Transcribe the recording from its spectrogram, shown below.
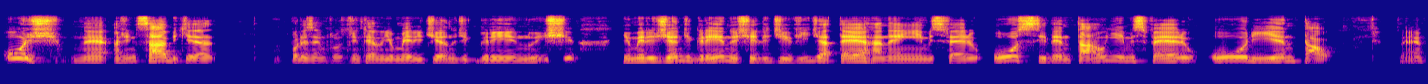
hoje, né, a gente sabe que, por exemplo, a gente tem o meridiano de Greenwich, e o meridiano de Greenwich ele divide a Terra né, em hemisfério ocidental e hemisfério oriental. Né?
